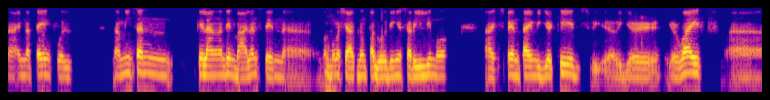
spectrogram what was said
na I'm not thankful. Na minsan kailangan din balance din na wag mo mm. masyadong pagodin yung sarili mo. Uh, spend time with your kids, with, uh, with your your wife. Uh,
